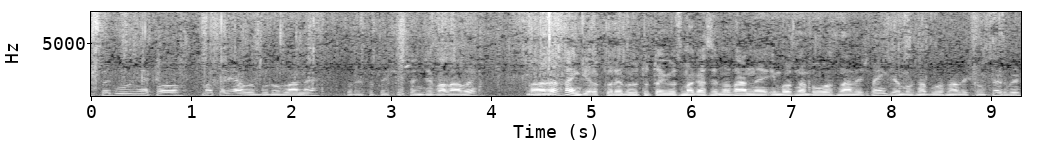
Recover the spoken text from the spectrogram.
szczególnie po materiały budowlane, które tutaj się wszędzie walały, no oraz węgiel, który był tutaj już zmagazynowany i można było znaleźć węgiel, można było znaleźć konserwy.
